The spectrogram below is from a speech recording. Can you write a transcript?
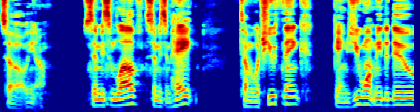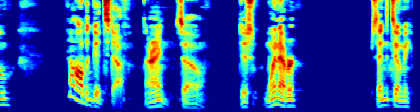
So, you know, send me some love, send me some hate, tell me what you think, games you want me to do, all the good stuff. All right? So, just whenever, send it to me.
